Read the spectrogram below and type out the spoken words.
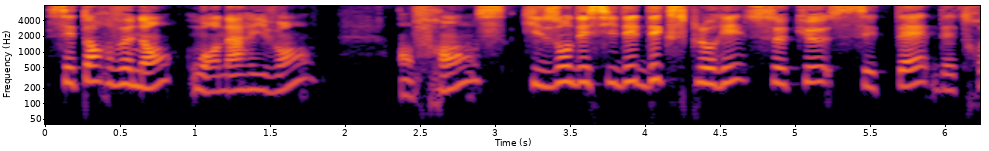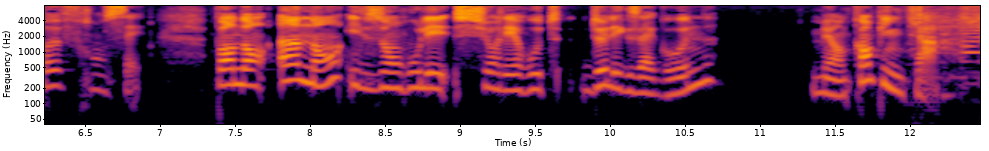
c'est en revenant ou en arrivant en France qu'ils ont décidé d'explorer ce que c'était d'être français. Pendant un an, ils ont roulé sur les routes de l'Hexagone, mais en camping-car.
